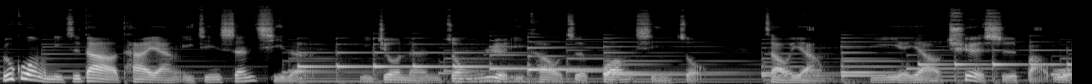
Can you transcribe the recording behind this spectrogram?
如果你知道太阳已经升起了，你就能终日依靠这光行走。照样，你也要确实把握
